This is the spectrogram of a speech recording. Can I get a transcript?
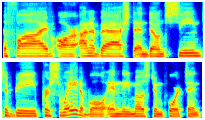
The five are unabashed and don't seem to be persuadable in the most important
